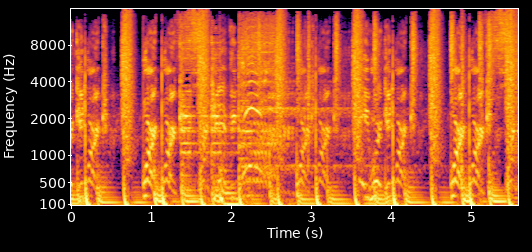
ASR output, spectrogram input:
work it, work, work, work, work it every work, work, work, hey, work it, work, work, work. work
